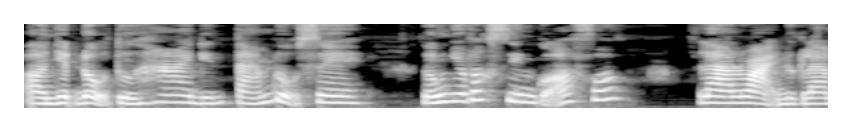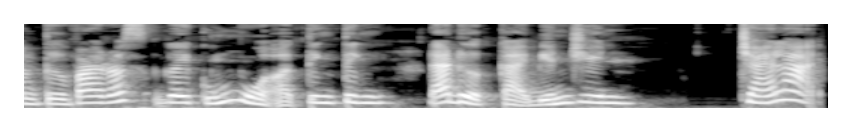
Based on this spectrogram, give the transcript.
ở nhiệt độ từ 2 đến 8 độ C, giống như vaccine của Oxford là loại được làm từ virus gây cúm mùa ở tinh tinh đã được cải biến gene. Trái lại,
